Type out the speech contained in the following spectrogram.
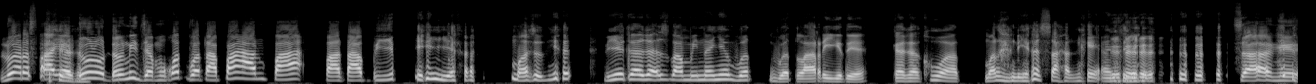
lu harus tanya dulu dong nih jamu kuat buat apaan, Pak? Pak Tabib. iya maksudnya dia kagak stamina nya buat buat lari gitu ya kagak kuat malah dia sange anjing Sange,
